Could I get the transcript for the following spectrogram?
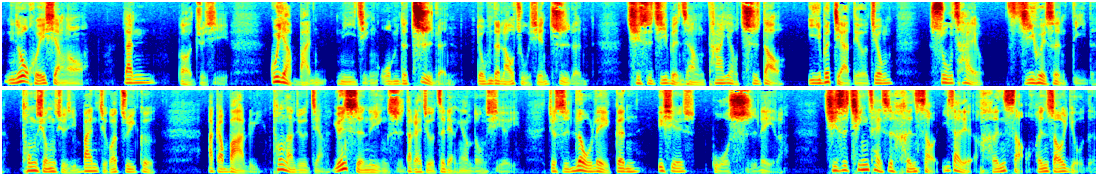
你如果回想哦，单哦就是。龟亚板泥井，我们的智人，我们的老祖先智人，其实基本上他要吃到伊不假的这种蔬菜，机会是很低的。通常就是斑酒啊、追个阿嘎巴驴，通常就是这样。原始人的饮食大概就有这两样东西而已，就是肉类跟一些果实类了。其实青菜是很少，一在很少很少有的。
